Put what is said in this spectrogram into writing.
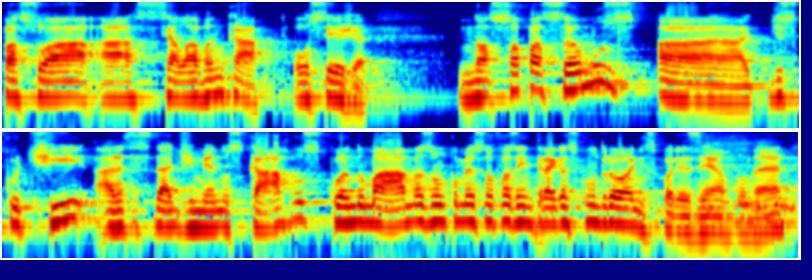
passou a, a se alavancar. Ou seja, nós só passamos a discutir a necessidade de menos carros quando uma Amazon começou a fazer entregas com drones, por exemplo, né?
